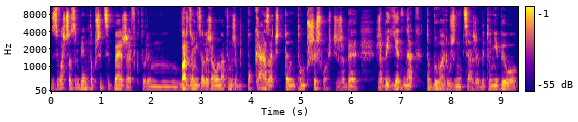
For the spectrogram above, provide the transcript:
Zwłaszcza zrobiłem to przy cyberze, w którym bardzo mi zależało na tym, żeby pokazać ten, tą przyszłość, żeby, żeby jednak to była różnica, żeby to nie było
